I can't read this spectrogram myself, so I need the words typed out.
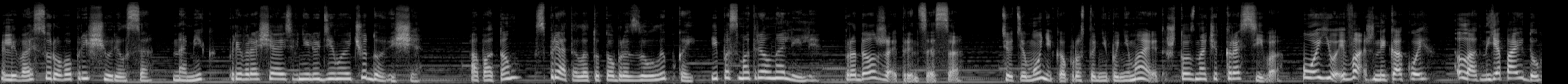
Левай сурово прищурился, на миг превращаясь в нелюдимое чудовище. А потом спрятал этот образ за улыбкой и посмотрел на Лили. «Продолжай, принцесса. Тетя Моника просто не понимает, что значит красиво». «Ой-ой, важный какой! Ладно, я пойду.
